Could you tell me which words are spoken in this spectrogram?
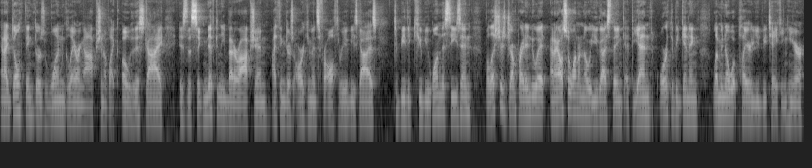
and I don't think there's one glaring option of like, oh, this guy is the significantly better option. I think there's arguments for all three of these guys to be the QB1 this season. But let's just jump right into it. And I also want to know what you guys think at the end or at the beginning. Let me know what player you'd be taking here.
